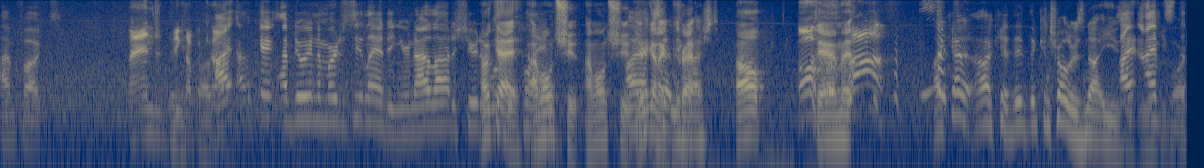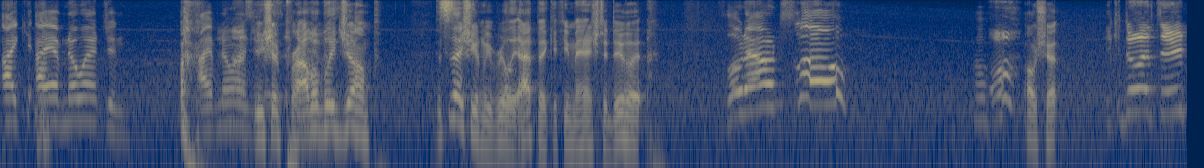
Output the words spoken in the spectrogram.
I'm fucked. Land and pick up a car. I okay. I'm doing an emergency landing. You're not allowed to shoot. Okay, I won't shoot. I won't shoot. I You're gonna crash. crashed. Oh, oh, damn it. ah! I can't. Okay, the, the controller is not easy. I, I'm. I, I have no engine. I have no You're engine. you should probably jump. This is actually gonna be really epic if you manage to do it. Slow down, slow. Oh, Oh Oh shit. you can do it, dude.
